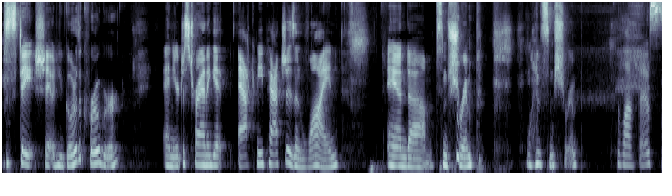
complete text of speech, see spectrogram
state shit. When you go to the Kroger and you're just trying to get acne patches and wine and um, some shrimp. Wanted some shrimp. Love this.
